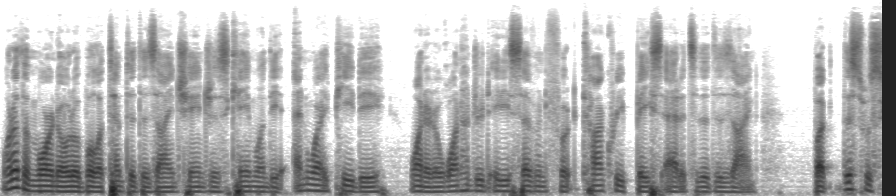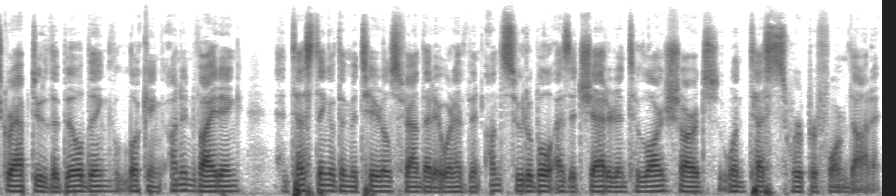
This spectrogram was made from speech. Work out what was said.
One of the more notable attempted design changes came when the NYPD wanted a 187 foot concrete base added to the design, but this was scrapped due to the building looking uninviting and testing of the materials found that it would have been unsuitable as it shattered into large shards when tests were performed on it.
